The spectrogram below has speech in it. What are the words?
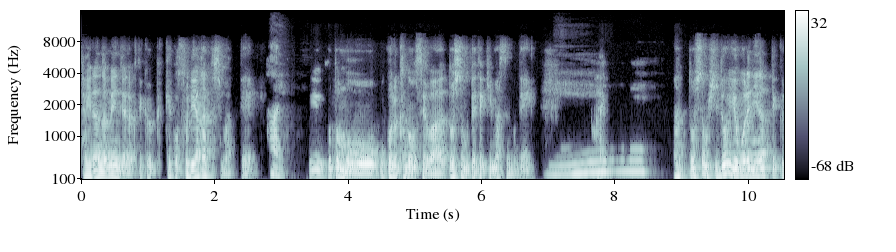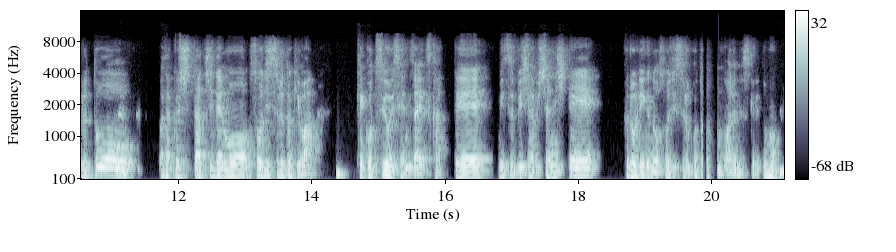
平らな面じゃなくて、結構反り上がってしまって、はい。ということも起こる可能性はどうしても出てきますので。はいまあ、どうしてもひどい汚れになってくると、私たちでも掃除するときはうん、結構強い洗剤使って、水びしゃびしゃにして、フローリングのお掃除することもあるんですけれども、うん。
